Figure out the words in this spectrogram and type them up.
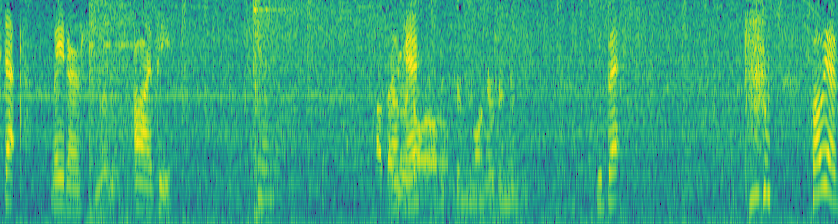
step later. R.I.P. I'll bet you a Okay. dollar I'll be streaming longer than you. You bet. Probably have.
